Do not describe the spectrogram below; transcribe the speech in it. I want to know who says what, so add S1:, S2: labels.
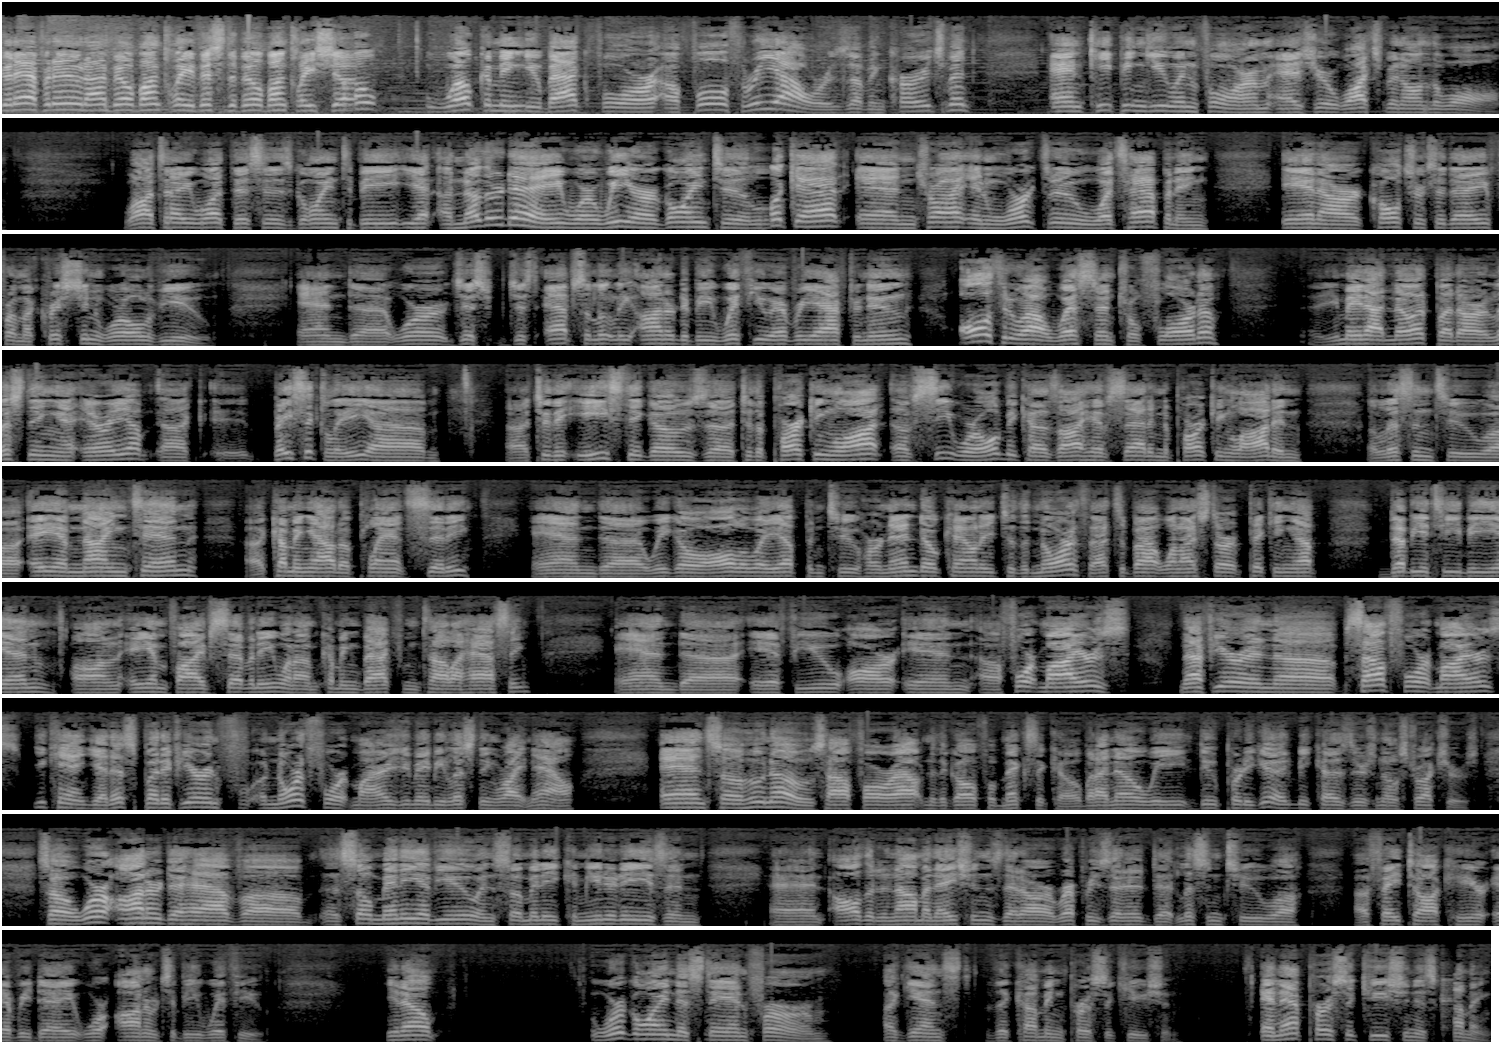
S1: Good afternoon. I'm Bill Bunkley. This is the Bill Bunkley Show, welcoming you back for a full three hours of encouragement and keeping you informed as your watchman on the wall. Well, I'll tell you what, this is going to be yet another day where we are going to look at and try and work through what's happening in our culture today from a Christian worldview. And uh, we're just just absolutely honored to be with you every afternoon, all throughout West Central Florida. You may not know it, but our listening area, uh, basically. Um, uh, to the east, it goes uh, to the parking lot of SeaWorld because I have sat in the parking lot and uh, listened to uh, AM 910 uh, coming out of Plant City. And uh, we go all the way up into Hernando County to the north. That's about when I start picking up WTBN on AM 570 when I'm coming back from Tallahassee. And if you are in Fort Myers, now, if you're in uh, South Fort Myers, you can't get us. But if you're in F- North Fort Myers, you may be listening right now. And so who knows how far out into the Gulf of Mexico. But I know we do pretty good because there's no structures. So we're honored to have uh, so many of you and so many communities and and all the denominations that are represented that listen to uh, uh, Faith Talk here every day. We're honored to be with you. You know, we're going to stand firm against the coming persecution. And that persecution is coming.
